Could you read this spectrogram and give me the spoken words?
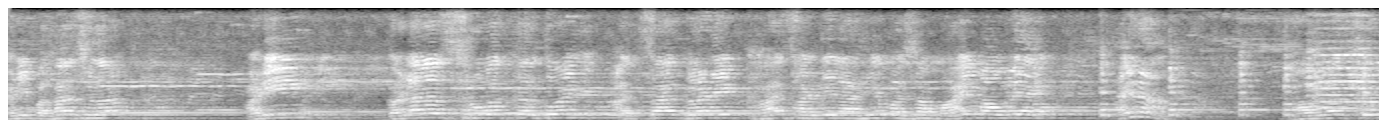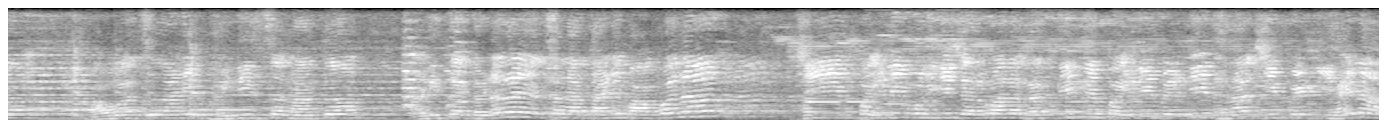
आणि बघा सुद्धा. आणि गणाला सुरुवात करतोय. आजचा गण एक खास आणलेला आहे. माझा माय माऊली आहे. आहे ना? भावाचं भावाचं आणि बहिणीचं नातं आणि त्या गणरायाचं नातं. आणि बापानं जी पहिली मुलगी जन्माला घातली ती पहिली पेटी धनाची पेटी आहे ना?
